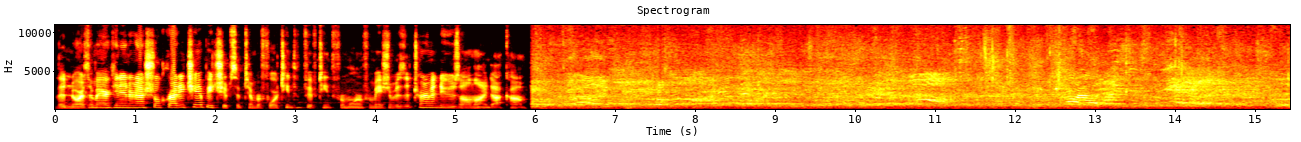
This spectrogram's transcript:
the North American International Karate Championship, September 14th and 15th. For more information, visit tournamentnewsonline.com. You are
